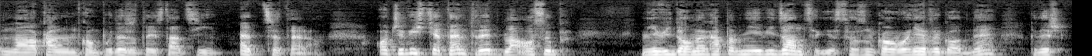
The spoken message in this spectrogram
na lokalnym komputerze tej stacji, etc. Oczywiście ten tryb dla osób niewidomych, a pewnie i widzących jest stosunkowo niewygodny, gdyż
